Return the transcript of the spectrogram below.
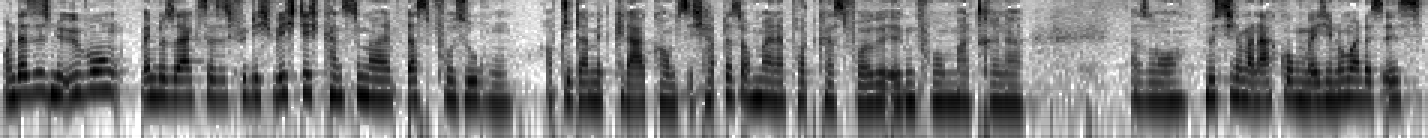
Und das ist eine Übung, wenn du sagst, das ist für dich wichtig, kannst du mal das versuchen, ob du damit klarkommst. Ich habe das auch in meiner Podcast-Folge irgendwo mal drinne. Also müsst ihr nochmal nachgucken, welche Nummer das ist.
